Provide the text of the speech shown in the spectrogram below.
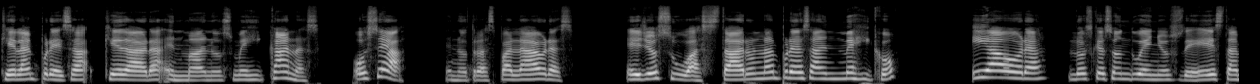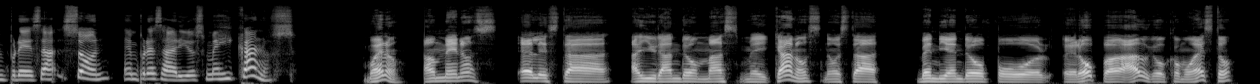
que la empresa quedara en manos mexicanas. O sea, en otras palabras, ellos subastaron la empresa en México y ahora los que son dueños de esta empresa son empresarios mexicanos. Bueno, al menos él está ayudando más mexicanos, no está vendiendo por Europa algo como esto.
